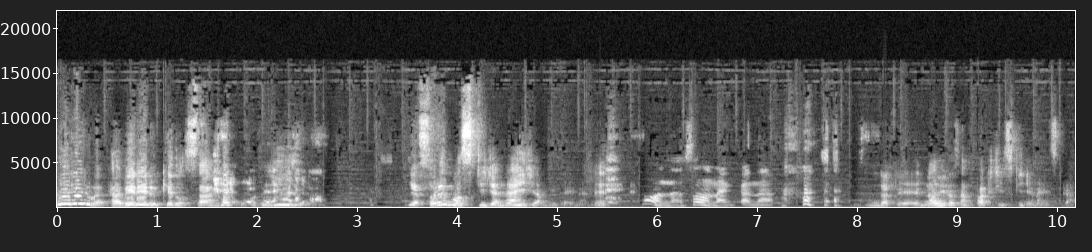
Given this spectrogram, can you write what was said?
べれるは食べれるけどさ、みたいなこと言うじゃん。いや、それも好きじゃないじゃん、みたいなね。そうなん、そうなんかな。だって、ナミカさんパクチー好きじゃないですか。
